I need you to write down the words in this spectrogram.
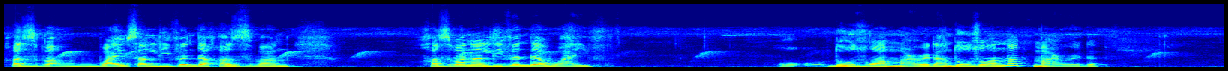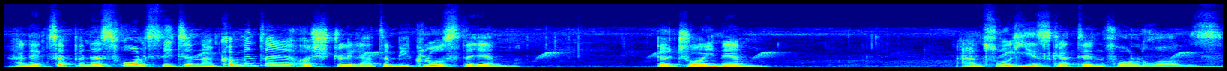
husband, wives are leaving the husband, husband are leaving their wife, those who are married and those who are not married, and accepting his false teaching and coming to Australia to be close to him, to join him. And so he is getting followers.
